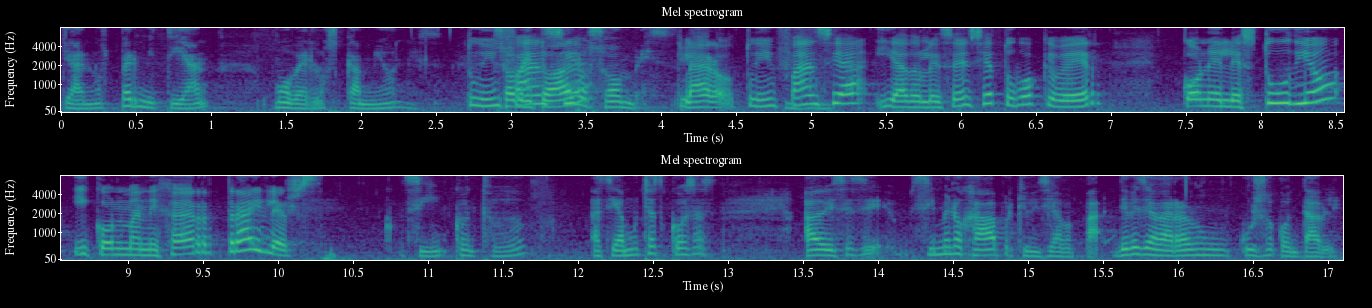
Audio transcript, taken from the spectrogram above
ya nos permitían mover los camiones. Tu infancia, sobre todo a los hombres. Claro, tu infancia y adolescencia tuvo que ver con el estudio y con manejar trailers. Sí, con todo. Hacía muchas cosas. A veces eh, sí me enojaba porque me decía, papá, debes de agarrar un curso contable.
